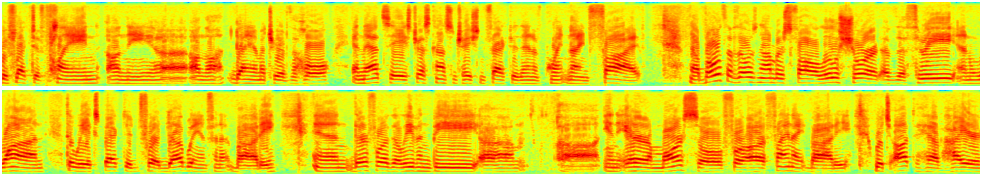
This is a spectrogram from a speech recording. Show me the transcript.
reflective plane on the uh, on the diameter of the hole, and that's a stress concentration factor then of 0.95. Now both of those numbers fall a little short of the 3 and 1 that we expected for a doubly infinite body, and therefore they'll even be um, uh, in error more so for our finite body, which ought to have higher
